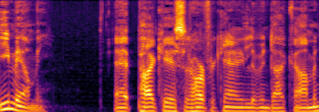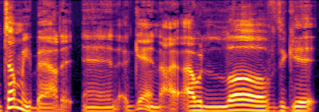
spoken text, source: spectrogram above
email me at podcast at harfordcountyliving.com and tell me about it. And again, I, I, would love to get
